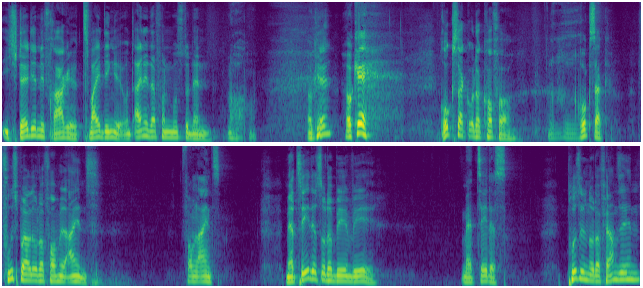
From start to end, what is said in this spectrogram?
Ich stelle dir eine Frage, zwei Dinge und eine davon musst du nennen. Oh. Okay? Okay. Rucksack oder Koffer? Rucksack. Fußball oder Formel 1? Formel 1. Mercedes oder BMW? Mercedes. Puzzeln oder Fernsehen?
